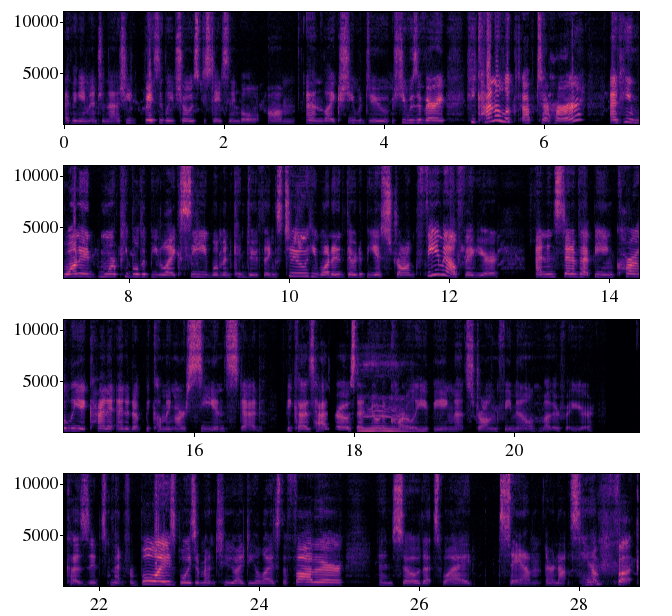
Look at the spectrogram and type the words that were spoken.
I think he mentioned that. She basically chose to stay single um and like she would do she was a very he kind of looked up to her and he wanted more people to be like see women can do things too. He wanted there to be a strong female figure and instead of that being carly it kind of ended up becoming rc instead because hasbro said no to Mm. carly being that strong female mother figure because it's meant for boys. Boys are meant to idealize the father, and so that's why Sam or not Sam, fuck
